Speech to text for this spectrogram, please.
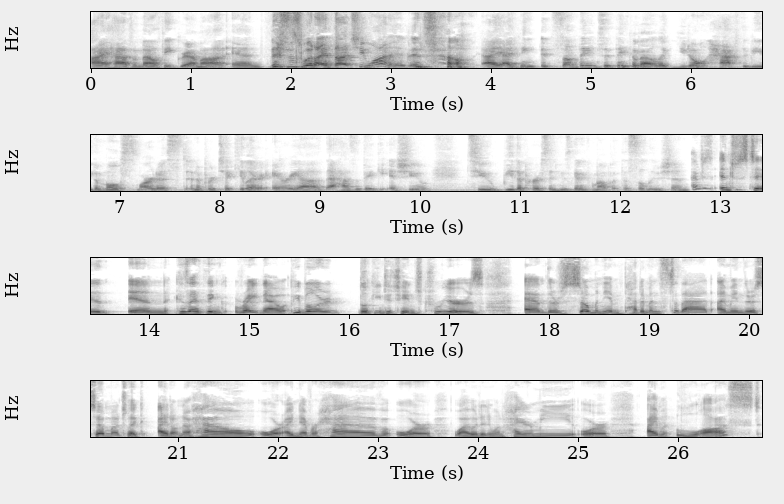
I have a mouthy grandma, and this is what I thought she wanted. And so I, I think it's something to think about. Like, you don't have to be the most smartest in a particular area that has a big issue to be the person who's going to come up with the solution. I'm just interested in because I think right now people are looking to change careers and there's so many impediments to that. I mean, there's so much like I don't know how or I never have or why would anyone hire me or I'm lost.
